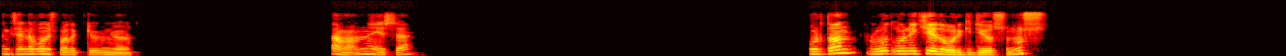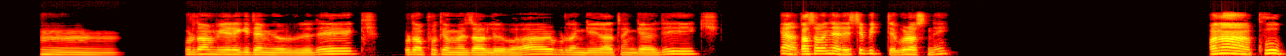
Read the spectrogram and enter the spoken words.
Sanki seninle konuşmadık gibi bilmiyorum. Tamam neyse. Buradan Route 12'ye doğru gidiyorsunuz. Hmm. Buradan bir yere gidemiyoruz dedik. Buradan Pokemon mezarlığı var. Buradan geri zaten geldik. Yani kasaba neredeyse bitti. Burası ne? Ana kup.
